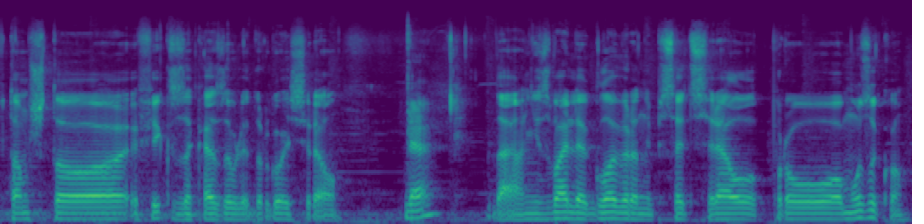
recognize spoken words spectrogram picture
В том, что FX заказывали другой сериал. Да? Да, они звали Гловера написать сериал про музыку.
